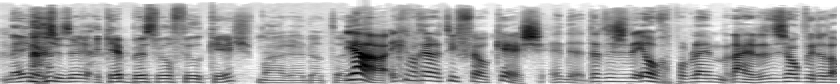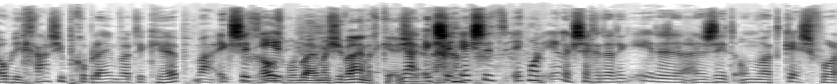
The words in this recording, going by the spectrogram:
Nee, als je zegt: Ik heb best wel veel cash, maar eh, dat. eh, Ja, ik heb relatief veel cash. En eh, dat is het eeuwige probleem. Nou ja, dat is ook weer dat obligatieprobleem wat ik heb. Maar ik zit een groot eer- probleem als je weinig cash Ja, hebt. ik, zit- ik, zit, ik moet eerlijk zeggen dat ik eerder zit om wat cash voor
